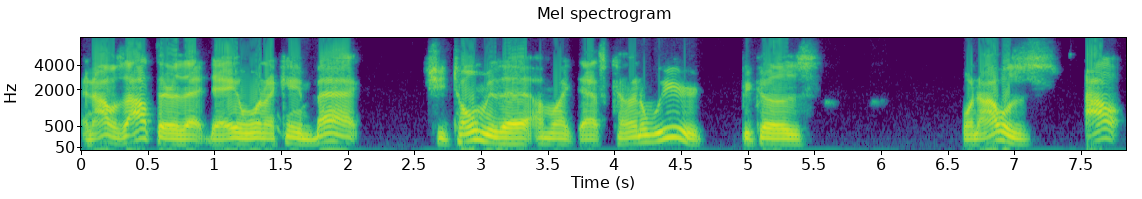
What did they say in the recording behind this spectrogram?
And I was out there that day. And when I came back, she told me that. I'm like, that's kind of weird because when I was out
